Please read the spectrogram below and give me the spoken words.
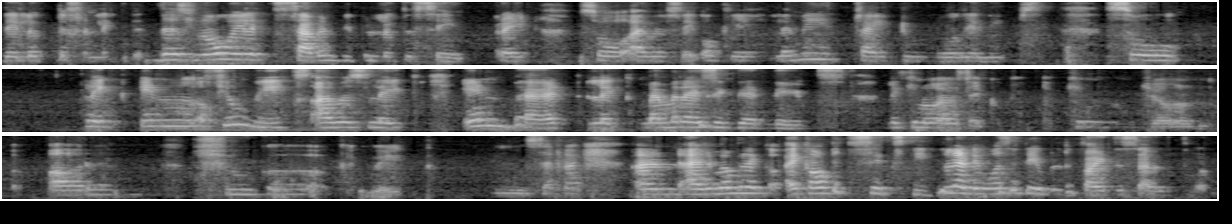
they look different. Like there's no way like seven people look the same right? So i was like okay let me try to know their names. So like in a few weeks i was like in bed like memorizing their names. Like you know i was like okay, jong rm Suga wait is right and i remember like i counted six people and i wasn't able to find the seventh one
